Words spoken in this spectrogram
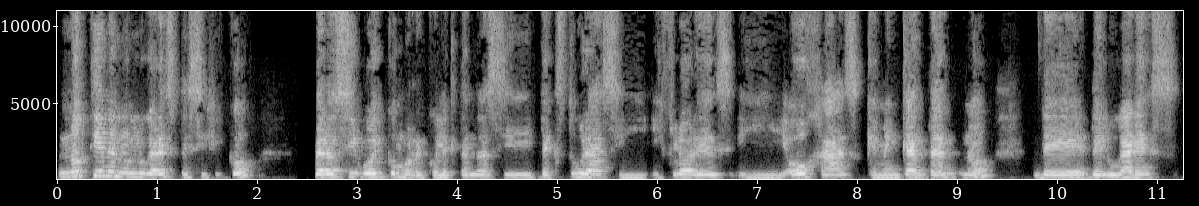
no tienen un lugar específico, pero sí voy como recolectando así texturas y, flores y hojas que me encantan, ¿no? De, de lugares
